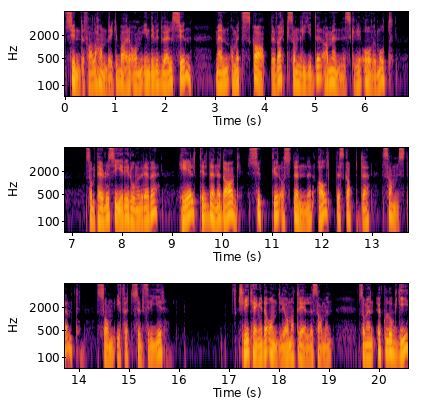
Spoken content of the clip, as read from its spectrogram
Syndefallet handler ikke bare om individuell synd, men om et skaperverk som lider av menneskelig overmot. Som Paulus sier i romerbrevet, helt til denne dag sukker og stønner alt det skapte samstemt, som i fødselsrier. Slik henger det åndelige og materielle sammen, som en økologi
